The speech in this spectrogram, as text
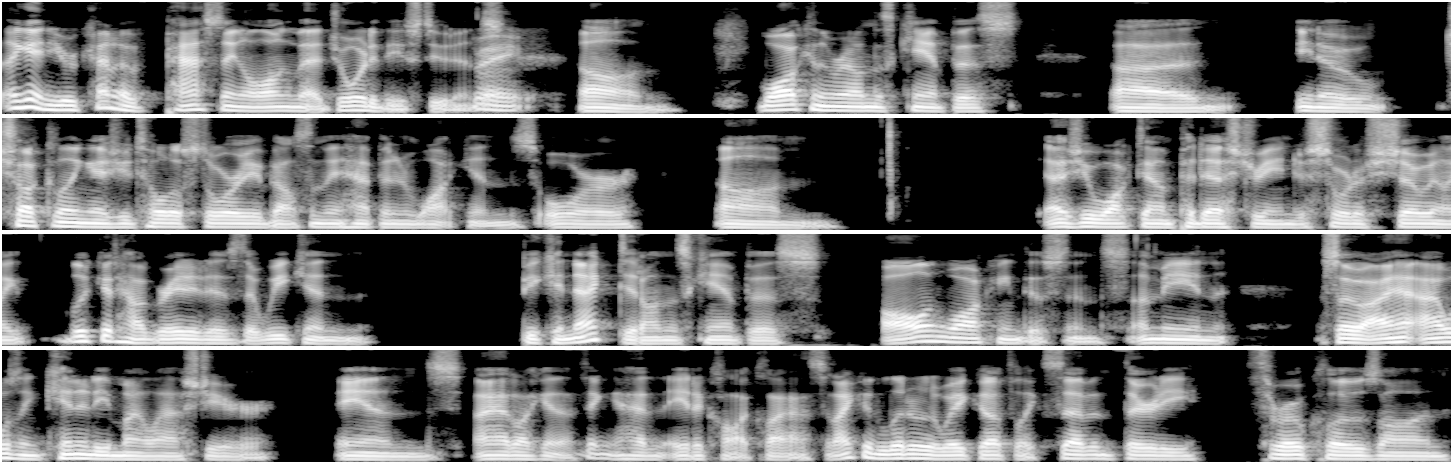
again you were kind of passing along that joy to these students Right. um, walking around this campus, uh, you know, chuckling as you told a story about something that happened in Watkins, or um, as you walk down pedestrian, just sort of showing like, look at how great it is that we can be connected on this campus, all in walking distance. I mean, so I I was in Kennedy my last year, and I had like an, I think I had an eight o'clock class, and I could literally wake up like seven thirty, throw clothes on,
